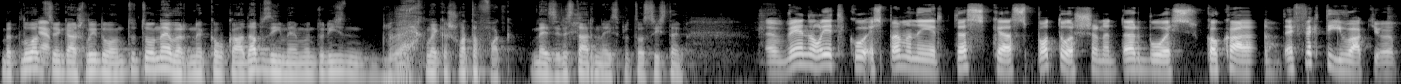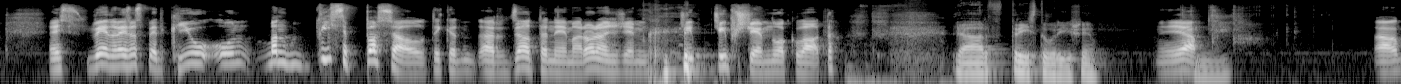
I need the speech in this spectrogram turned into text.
Bet lodes Jā. vienkārši lido, un tu to nevari ne kaut kādu apzīmējumu. Tur liekas, what the fuck. Nezinu, es tā arī neizpratu to sistēmu. Viena lieta, ko es pamanīju, ir tas, ka spotošana darbojas kaut kā efektīvāk. Jo es vienreiz uzspēju Q, un man visa pasaule tika ar dzelteniem, ar oranžiem čip, čipšiem noklāta. Jā, ar trīs stūrīšiem. Jā. Mm. Uh,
